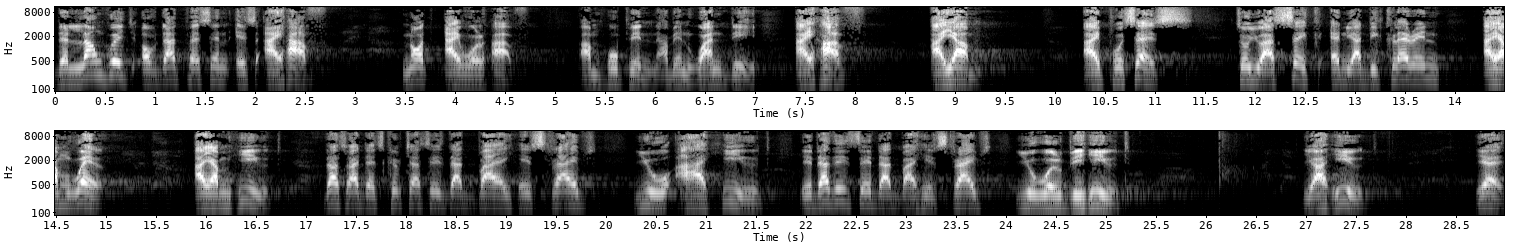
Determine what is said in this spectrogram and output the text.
The language of that person is I have, not I will have. I'm hoping, I mean, one day I have, I am, I possess. So you are sick and you are declaring, I am well, I am healed. That's why the scripture says that by his stripes you are healed. It doesn't say that by his stripes you will be healed. You are healed. Yes.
